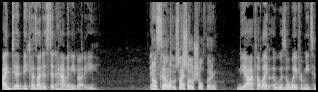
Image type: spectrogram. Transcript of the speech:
I did because I just didn't have anybody. And okay. so it was a I, social thing. yeah, I felt like it was a way for me to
